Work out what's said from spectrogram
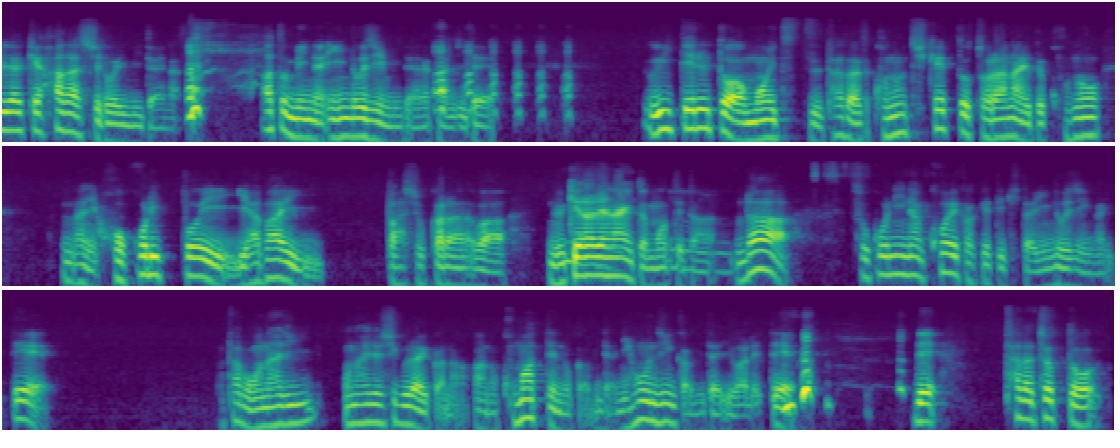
人だけ肌白いみたいなさ あとみんなインド人みたいな感じで 浮いてるとは思いつつただこのチケット取らないとこの何埃っぽいやばい場所からは抜けられないと思ってたら、そこにな声かけてきたインド人がいて多分同じ同い年ぐらいかなあの困ってんのかみたいな日本人かみたいに言われて でただちょっと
